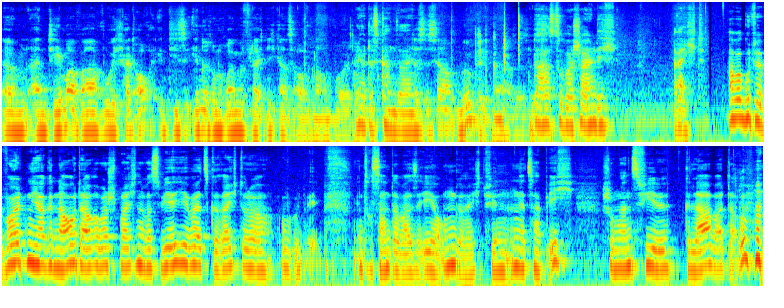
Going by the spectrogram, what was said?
ähm, ein Thema war, wo ich halt auch diese inneren Räume vielleicht nicht ganz aufmachen wollte. Ja, das kann sein. Das ist ja möglich. Ne? Also da hast du wahrscheinlich recht. Aber gut, wir wollten ja genau darüber sprechen, was wir jeweils gerecht oder interessanterweise eher ungerecht finden. Jetzt habe ich schon ganz viel gelabert darüber.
